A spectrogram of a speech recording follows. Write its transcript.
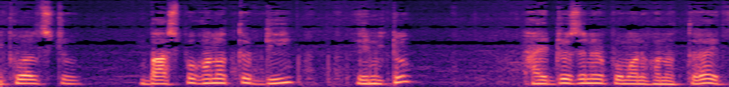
ইকুয়ালস টু বাষ্প ঘনত্ব ডি ইন্টু হাইড্রোজেনের প্রমাণ ঘনত্ব রাইট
